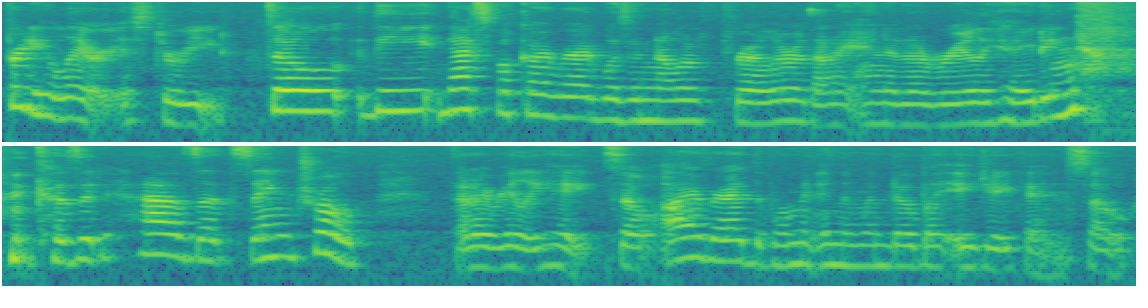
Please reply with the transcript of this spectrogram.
pretty hilarious to read. So the next book I read was another thriller that I ended up really hating because it has that same trope that I really hate. So I read The Woman in the Window by A.J. Finn. So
